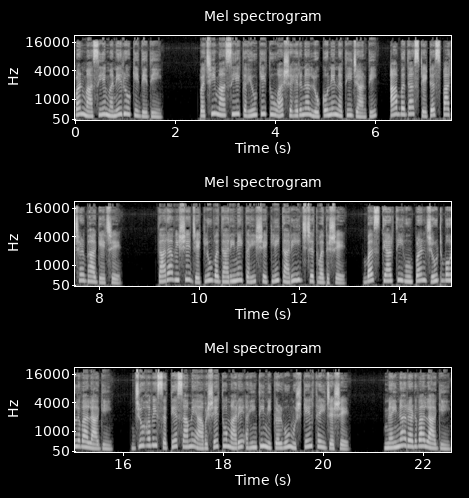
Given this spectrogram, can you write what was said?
પણ માસીએ મને રોકી દીધી. પછી માસીએ કહ્યું કે તું આ શહેરના લોકોને નથી જાણતી, આ બધા સ્ટેટસ પાછળ ભાગે છે. તારા વિશે જેટલું વધારીને કહીશ એટલી તારી ઇજ્જત વધશે. બસ ત્યારથી હું પણ જૂઠ બોલવા લાગી. જો હવે સત્ય સામે આવશે તો મારે અહીંથી નીકળવું મુશ્કેલ થઈ જશે. નૈના રડવા લાગી.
